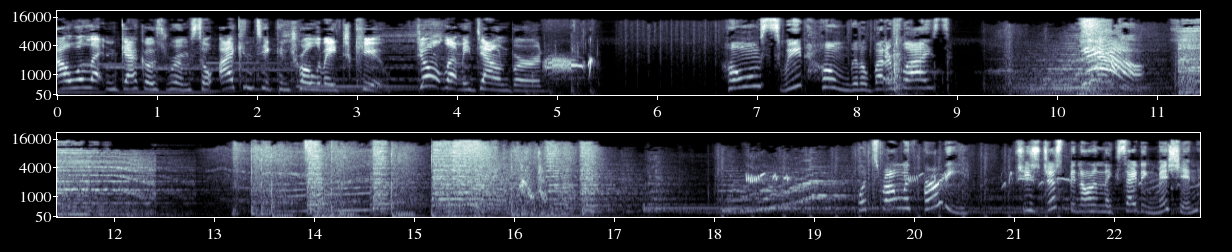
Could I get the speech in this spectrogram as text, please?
Owlette and Gekko's room so I can take control of HQ. Don't let me down, Bird. Home, sweet home, little butterflies. Yeah! What's wrong with Birdie? She's just been on an exciting mission.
